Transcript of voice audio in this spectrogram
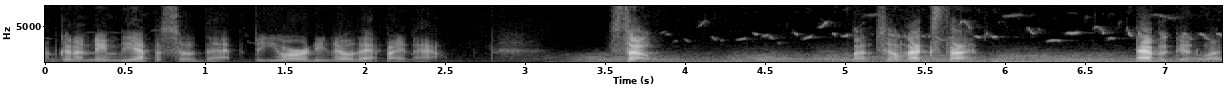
I'm going to name the episode that, but you already know that by now. So, until next time, have a good one.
